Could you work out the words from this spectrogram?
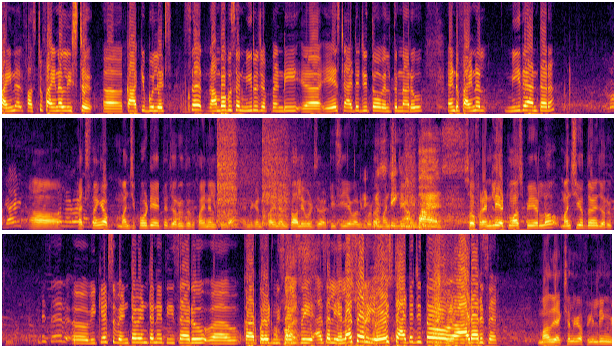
final first finalist Kaki bullets. Sir Rambabu sir మీరు చెప్పండి ఏ స్ట్రాటజీతో వెళ్తున్నారు? అండ్ ఫైనల్ మీదే అంటారా? ఖచ్చితంగా మంచి పోటీ అయితే జరుగుతుంది ఫైనల్ కూడా. ఎందుకంటే ఫైనల్ టాలీవుడ్ టీసీఏ వాళ్ళు కూడా మంచి టీం ఉంది. సో ఫ్రెండ్లీ అట్మాస్ఫియర్లో మంచి యుద్ధమే జరుగుతుంది. అంటే సార్ వికెట్స్ వెంట వెంటనే తీశారు కార్పొరేట్ మిసైల్స్ అసలు ఎలా సార్ ఏ స్ట్రాటజీతో ఆడారు సార్? మాది యాక్చువల్గా ఫీల్డింగ్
